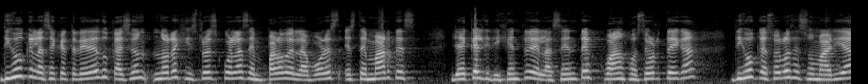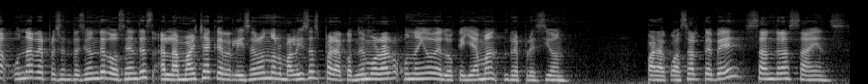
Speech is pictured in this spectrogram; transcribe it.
dijo que la Secretaría de Educación no registró escuelas en paro de labores este martes, ya que el dirigente de la CENTE, Juan José Ortega, dijo que solo se sumaría una representación de docentes a la marcha que realizaron normalistas para conmemorar un año de lo que llaman represión. Para Cuasar TV, Sandra Sáenz.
